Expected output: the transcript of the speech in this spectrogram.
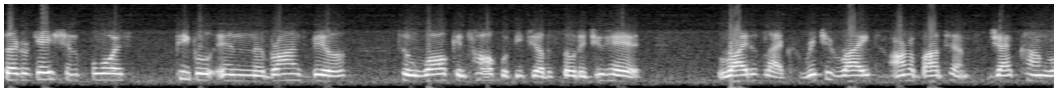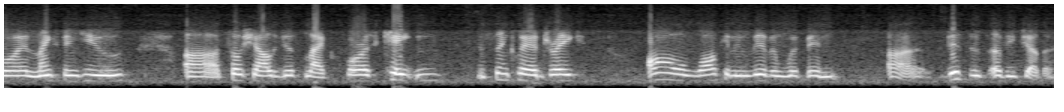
Segregation forced people in the Bronzeville to walk and talk with each other so that you had writers like Richard Wright, Arnold Bontemps, Jack Conroy, Langston Hughes, uh, sociologists like Horace Cayton and St. Clair Drake, all walking and living within uh, distance of each other,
